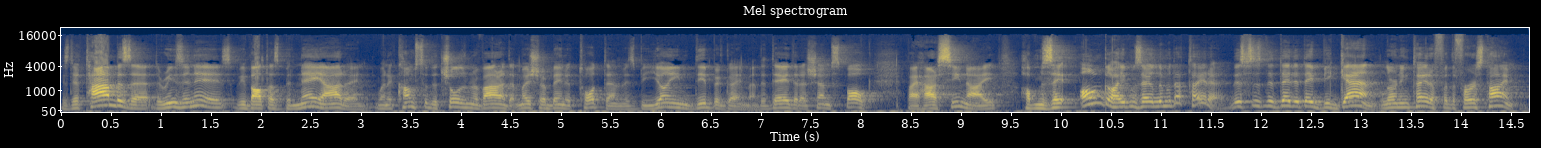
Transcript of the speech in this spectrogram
Is there tam The reason is vibaltas b'nei Aaron. When it comes to the children of Aaron that Moshe Rabbeinu taught them is b'yoyim dibergaim, and the day that Hashem spoke by Har Sinai, This is the day that they began learning Torah for the first time.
